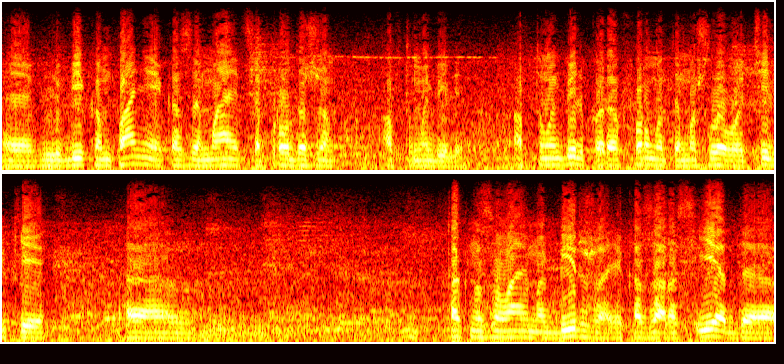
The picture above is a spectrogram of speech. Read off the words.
в будь-якій компанії, яка займається продажем автомобілів. Автомобіль переоформити можливо тільки так називаємо біржа, яка зараз є, де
